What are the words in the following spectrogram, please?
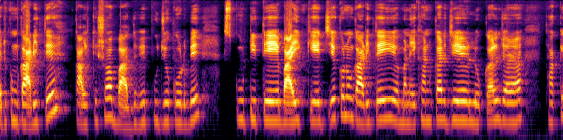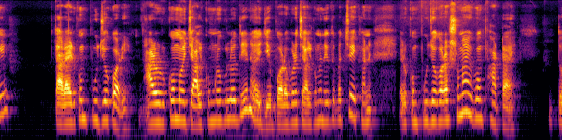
এরকম গাড়িতে কালকে সব বাঁধবে, পুজো করবে। স্কুটিতে, বাইকে যে কোনো গাড়িতেই মানে এখানকার যে লোকাল যারা থাকে তারা এরকম পুজো করে। আর ওরকম ওই চাল কুমড়োগুলো দিয়ে ওই যে বড় বড় চাল কুমড়ো দেখতে পাচ্ছ, এখানে এরকম পুজো করার সময় এরকম ফাটায়। তো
